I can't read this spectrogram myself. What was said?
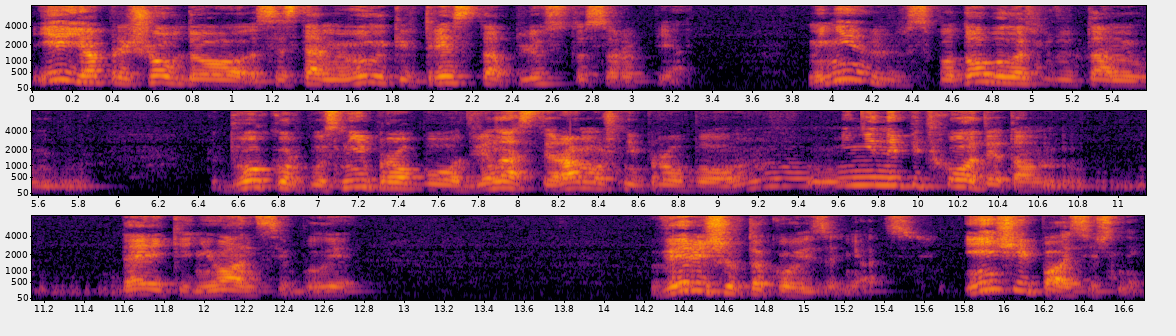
І я прийшов до системи вуликів 300 плюс 145. Мені сподобалось ну, там двокорпусні пробував, 12 рамошні пробував. Ну, мені не підходить там деякі нюанси були. Вирішив такою зайнятися. Інший пасічник,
